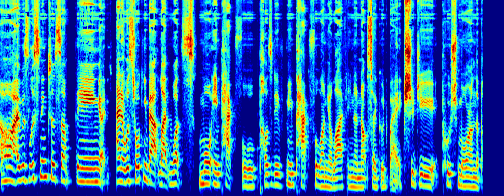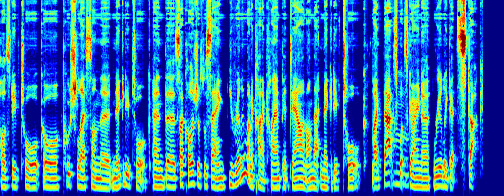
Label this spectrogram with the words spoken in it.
Oh, I was listening to something and it was talking about like what's more impactful, positive, impactful on your life in a not so good way. Should you push more on the positive talk or push less on the negative talk? And the psychologist was saying, you really want to kind of clamp it down on that negative talk. Like that's mm. what's going to really get stuck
